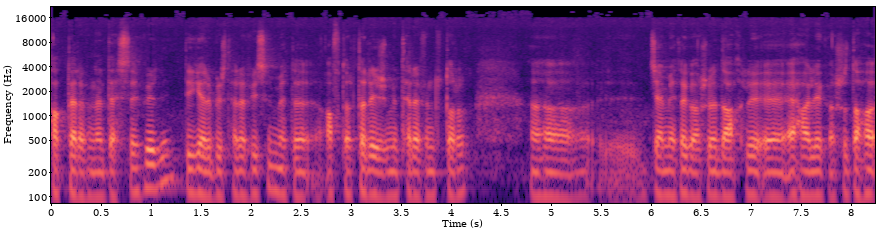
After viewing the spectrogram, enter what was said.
xalq tərəfindən dəstək verdi. Digər bir tərəf isə ümumiyyətlə avtoritar rejimin tərəfini tutaraq cəmiyyətə qarşı, daxili əhaliyə qarşı daha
